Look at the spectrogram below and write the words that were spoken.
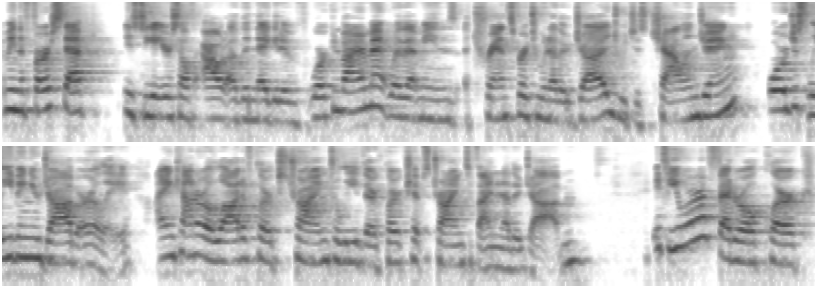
I mean, the first step is to get yourself out of the negative work environment, whether that means a transfer to another judge, which is challenging, or just leaving your job early. I encounter a lot of clerks trying to leave their clerkships, trying to find another job. If you are a federal clerk,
